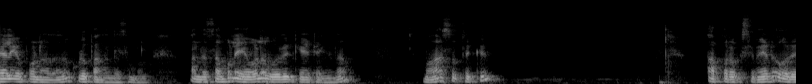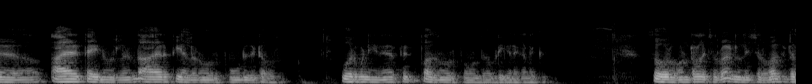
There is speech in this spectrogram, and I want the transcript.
வேலையை போனாலும் கொடுப்பாங்க அந்த சம்பளம். அந்த சம்பளம் எவ்வளோ வரும் கேட்டிங்கன்னா மாதத்துக்கு அப்ராக்சிமேட்டாக ஒரு ஆயிரத்தி ஐநூறுலேருந்து ஆயிரத்தி எழுநூறு பவுண்டு கிட்ட வரும். ஒரு மணி நேரத்துக்கு பதினோரு பவுண்டு அப்படிங்கிற கணக்கு. ஸோ ஒரு ஒன்றரை லட்ச ரூபா ரெண்டு லட்ச ரூபா கிட்ட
